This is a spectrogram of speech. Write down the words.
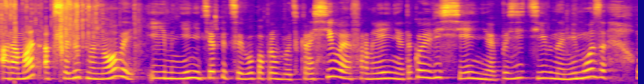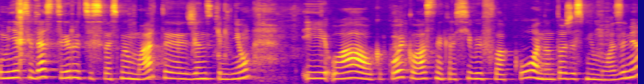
аромат абсолютно новый и мне не терпится его попробовать. Красивое оформление такое весеннее позитивное мимоза у меня всегда ассоциируется с 8 марта женским днем. И вау какой классный красивый флакон он тоже с мимозами.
